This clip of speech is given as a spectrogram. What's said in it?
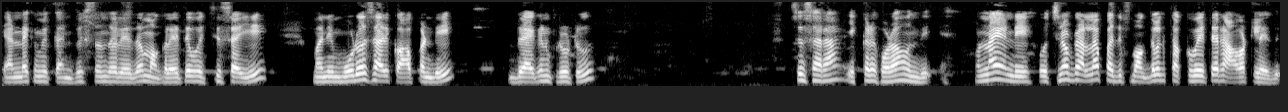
ఎండకి మీకు కనిపిస్తుందో లేదో మొగ్గలైతే వచ్చేసాయి. మనీ మూడోసారి కాపండి. డ్రాగన్ ఫ్రూట్. చూసారా? ఇక్కడ కూడా ఉంది. ఉన్నాయండి. వచ్చినప్పుడల్లా పది మొగ్గలకు తక్కువైతే రావట్లేదు.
